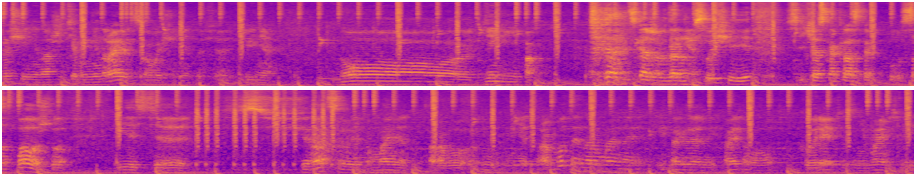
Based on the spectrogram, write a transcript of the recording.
вообще не наша тема не нравится очень эта вся фигня. Но деньги не пахнут. скажем, в данном случае. Сейчас как раз так совпало, что есть э, финансовый момент, ну, нет работы нормальной и так далее. Поэтому ковыряемся, занимаемся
